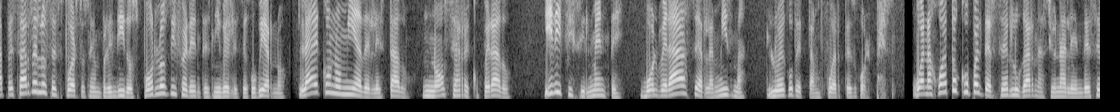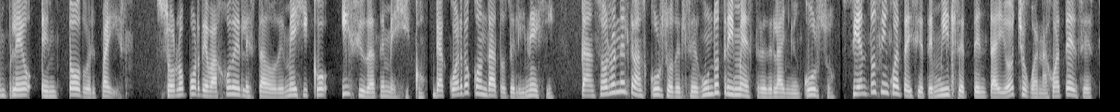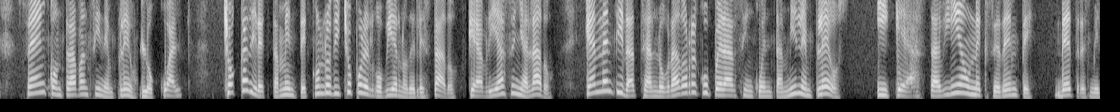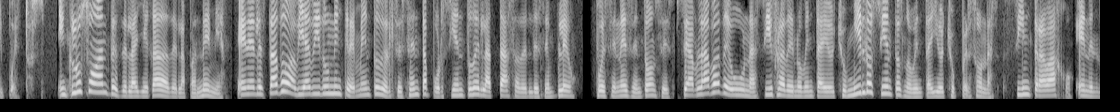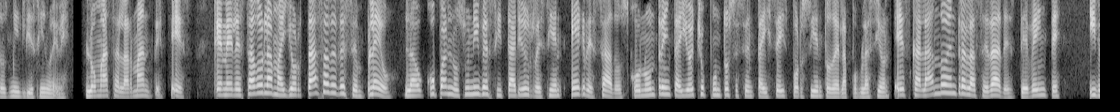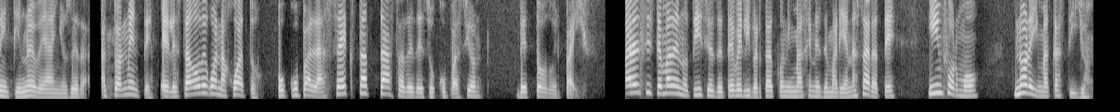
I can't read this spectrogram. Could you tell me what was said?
A pesar de los esfuerzos emprendidos por los diferentes niveles de gobierno, la economía del Estado no se ha recuperado y difícilmente volverá a ser la misma luego de tan fuertes golpes. Guanajuato ocupa el tercer lugar nacional en desempleo en todo el país, solo por debajo del Estado de México y Ciudad de México. De acuerdo con datos del INEGI, Tan solo en el transcurso del segundo trimestre del año en curso, 157.078 guanajuatenses se encontraban sin empleo, lo cual choca directamente con lo dicho por el gobierno del estado, que habría señalado que en la entidad se han logrado recuperar 50.000 empleos y que hasta había un excedente de 3.000 puestos. Incluso antes de la llegada de la pandemia, en el estado había habido un incremento del 60% de la tasa del desempleo, pues en ese entonces se hablaba de una cifra de 98.298 personas sin trabajo en el 2019. Lo más alarmante es que en el estado la mayor tasa de desempleo la ocupan los universitarios recién egresados, con un 38.66% de la población, escalando entre las edades de 20 y 29 años de edad. Actualmente, el estado de Guanajuato ocupa la sexta tasa de desocupación de todo el país. Para el sistema de noticias de TV Libertad con imágenes de Mariana Zárate, informó Noreima Castillo.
